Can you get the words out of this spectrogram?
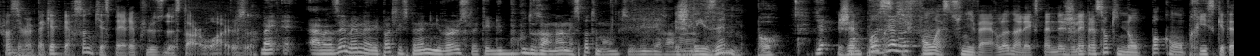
je pense qu'il y avait un paquet de personnes qui espéraient plus de Star Wars. ben à vrai dire même à l'époque l'Expanded Universe t'as lu beaucoup de romans mais c'est pas tout le monde qui lit les romans Je les aime pas. A- J'aime pas ce qu'ils font à cet univers-là dans l'Expanded. J'ai l'impression qu'ils n'ont pas compris ce qui était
